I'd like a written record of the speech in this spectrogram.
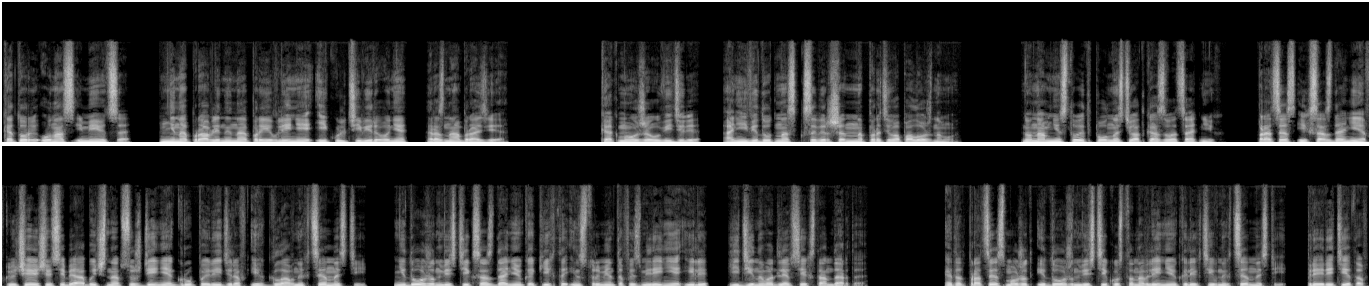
которые у нас имеются, не направлены на проявление и культивирование разнообразия. Как мы уже увидели, они ведут нас к совершенно противоположному. Но нам не стоит полностью отказываться от них. Процесс их создания, включающий в себя обычное обсуждение группой лидеров их главных ценностей, не должен вести к созданию каких-то инструментов измерения или единого для всех стандарта. Этот процесс может и должен вести к установлению коллективных ценностей, приоритетов,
